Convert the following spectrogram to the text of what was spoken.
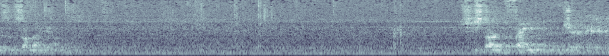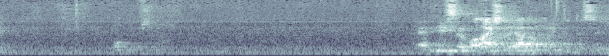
is it somebody else? She started fainting in the chair. And he said, well, actually, I don't make the decision.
